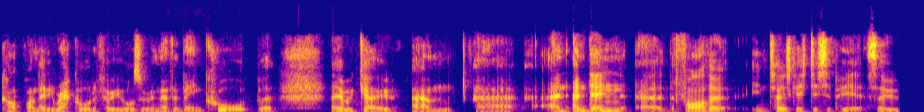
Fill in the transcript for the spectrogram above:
can't find any record of who he was or him ever being caught. But there we go. Um, uh, and and then uh, the father, in Tony's case, disappeared. So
